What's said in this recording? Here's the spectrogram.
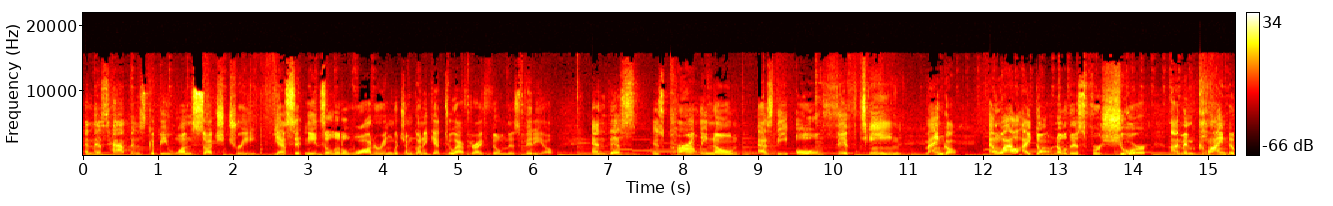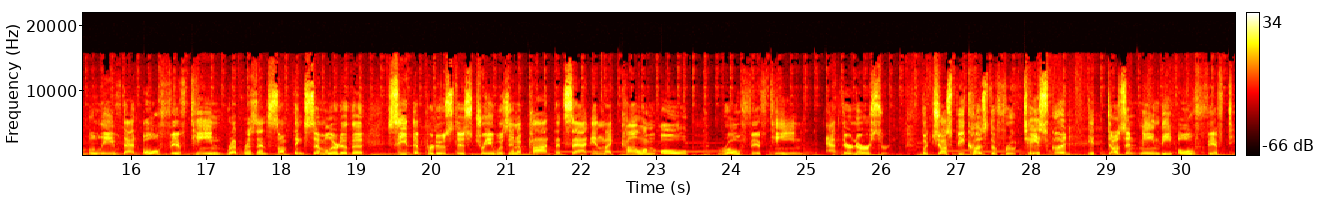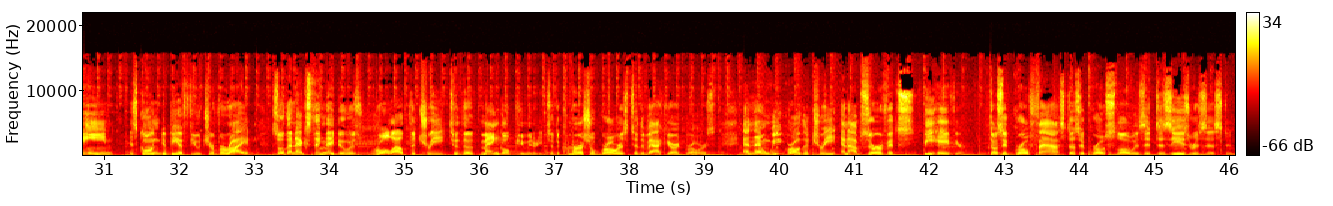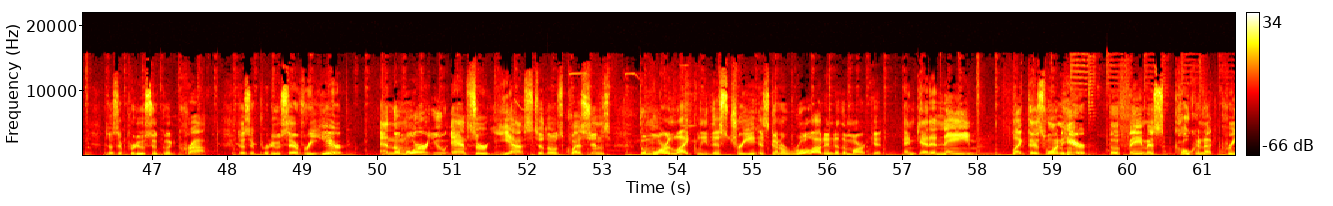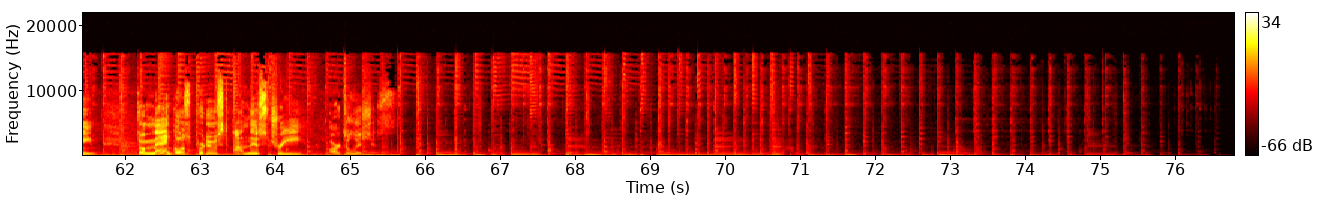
And this happens to be one such tree. Yes, it needs a little watering, which I'm gonna get to after I film this video. And this is currently known as the O15 mango. And while I don't know this for sure, I'm inclined to believe that O15 represents something similar to the seed that produced this tree was in a pot that sat in like column O, row 15 at their nursery. But just because the fruit tastes good, it doesn't mean the O15 is going to be a future variety. So the next thing they do is roll out the tree to the mango community, to the commercial growers, to the backyard growers, and then we grow the tree and observe its behavior. Does it grow fast? Does it grow slow? Is it disease resistant? Does it produce a good crop? Does it produce every year? And the more you answer yes to those questions, the more likely this tree is going to roll out into the market and get a name. Like this one here, the famous coconut cream. The mangoes produced on this tree are delicious.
